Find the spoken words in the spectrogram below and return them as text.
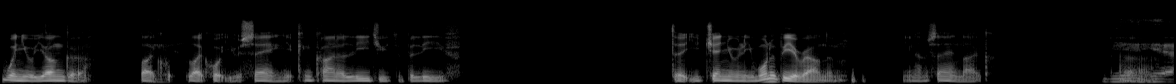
when you're younger, like Yeah. like what you were saying, it can kind of lead you to believe that you genuinely want to be around them. You know what I'm saying? Like, yeah Uh, yeah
